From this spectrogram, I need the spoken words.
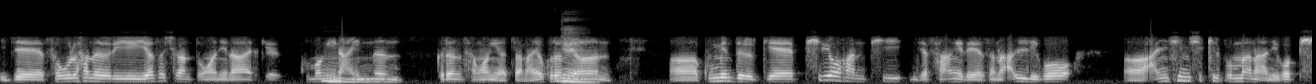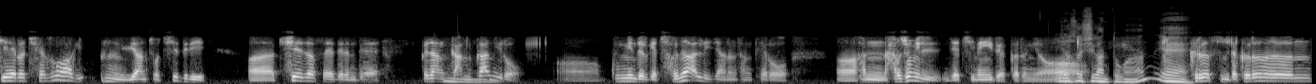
이제 서울 하늘이 6시간 동안이나 이렇게 구멍이 음. 나 있는 그런 상황이었잖아요. 그러면 어 국민들께 필요한 피 이제 사항에 대해서는 알리고 어 안심시킬 뿐만 아니고 피해를 최소화하기 위한 조치들이 어 취해졌어야 되는데 그냥 음. 깜깜이로 어 국민들께 전혀 알리지 않은 상태로 어 한 하루 종일 이제 진행이 됐거든요. 여섯 시간 동안. 예. 그렇습니다. 그런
